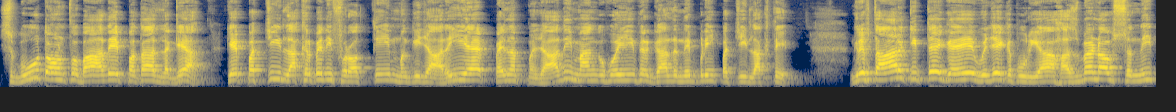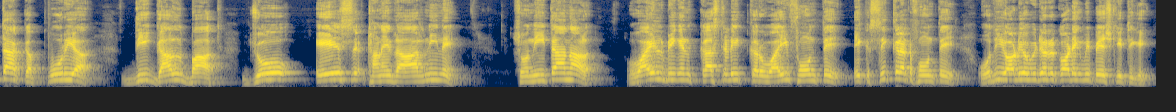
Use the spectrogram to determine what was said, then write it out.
ਸਬੂਤ ਆਉਣ ਤੋਂ ਬਾਅਦ ਇਹ ਪਤਾ ਲੱਗਿਆ ਕਿ 25 ਲੱਖ ਰੁਪਏ ਦੀ ਫਰੋਤੀ ਮੰਗੀ ਜਾ ਰਹੀ ਹੈ। ਪਹਿਲਾਂ 50 ਦੀ ਮੰਗ ਹੋਈ, ਫਿਰ ਗੱਲ ਨਿਬੜੀ 25 ਲੱਖ ਤੇ। ਗ੍ਰਿਫਤਾਰ ਕੀਤੇ ਗਏ ਵਿਜੇ ਕਪੂਰੀਆ ਹਸਬੰਡ ਆਫ ਸੁਨੀਤਾ ਕਪੂਰੀਆ ਦੀ ਗੱਲਬਾਤ, ਜੋ ਇਸ ਥਾਣੇਦਾਰਨੀ ਨੇ ਸੁਨੀਤਾ ਨਾਲ ਵਾਈਲ ਬੀਇੰਗ ਇਨ ਕਸਟਡੀ ਕਰਵਾਈ ਫੋਨ ਤੇ, ਇੱਕ ਸੀਕ੍ਰੇਟ ਫੋਨ ਤੇ, ਉਹਦੀ ਆਡੀਓ ਵੀਡੀਓ ਰਿਕਾਰਡਿੰਗ ਵੀ ਪੇਸ਼ ਕੀਤੀ ਗਈ।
